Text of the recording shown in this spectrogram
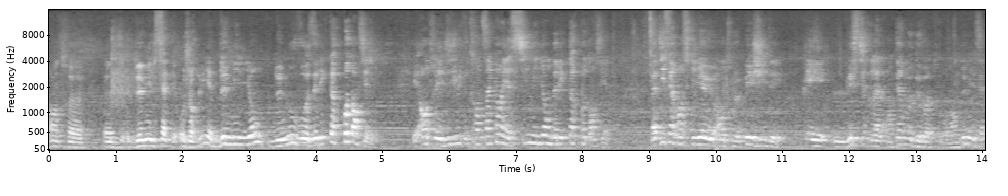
entre 2007 euh, et aujourd'hui, il y a 2 millions de nouveaux électeurs potentiels. Et entre les 18 et 35 ans, il y a 6 millions d'électeurs potentiels. La différence qu'il y a eu entre le PJD et l'Estirlal en termes de vote en 2007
